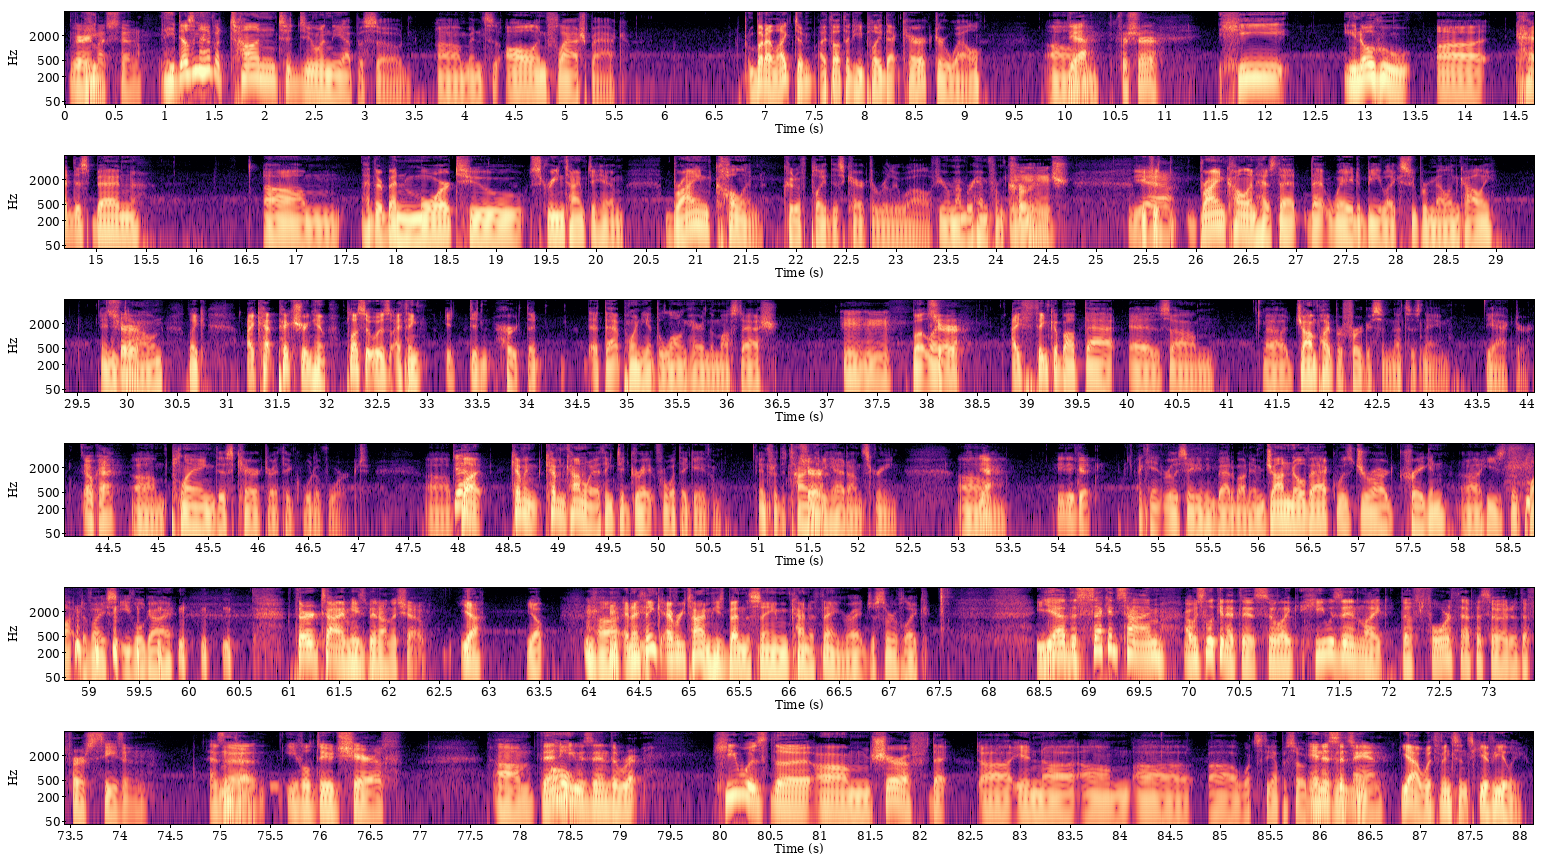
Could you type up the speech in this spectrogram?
Very much so. he doesn't have a ton to do in the episode, um, and it's all in flashback. But I liked him. I thought that he played that character well. Um, yeah, for sure. He, you know, who uh, had this been, um, had there been more to screen time to him, Brian Cullen could have played this character really well. If you remember him from Courage, Yeah. because Brian Cullen has that that way to be like super melancholy and Sure. down. Like I kept picturing him. Plus, it was I think it didn't hurt that at that point he had the long hair and the mustache. Mm-hmm. But like, sure. I think about that as um, uh, John Pyper-Ferguson. That's his name, the actor. Okay. Um, playing this character, I think would have worked. Uh, Yeah. But Kevin Kevin Conway, I think, did great for what they gave him and for the time Sure. that he had on screen. Um, yeah. He did good. I can't really say anything bad about him. John Novak was Gerard Cragen. Uh, he's the plot device evil guy. Third time he's been on the show. Yeah. Yep. Uh, and I think every time he's been the same kind of thing, right? Just sort of like Yeah, the second time I was looking at this, so like he was in like the fourth episode of the first season as a evil dude sheriff. Um, then he Oh. was in the re- he was the um, sheriff that uh, in uh, um, uh, uh, what's the episode? Innocent Vincent- Man. Yeah, with Vincent Schiavelli.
